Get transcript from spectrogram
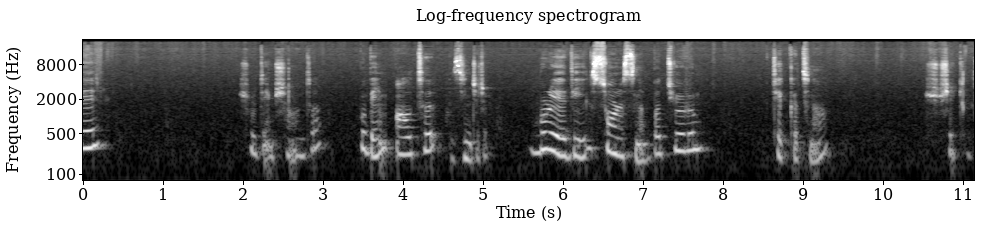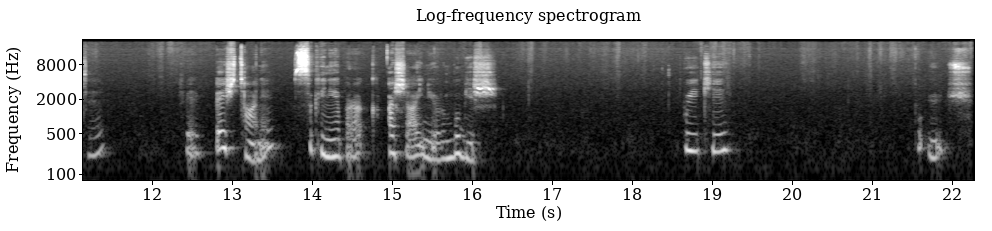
Ve şuradayım şu anda. Bu benim altı zincirim. Buraya değil sonrasına batıyorum. Tek katına. Şu şekilde. Ve beş tane sık iğne yaparak aşağı iniyorum. Bu bir. Bu iki. Bu üç.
